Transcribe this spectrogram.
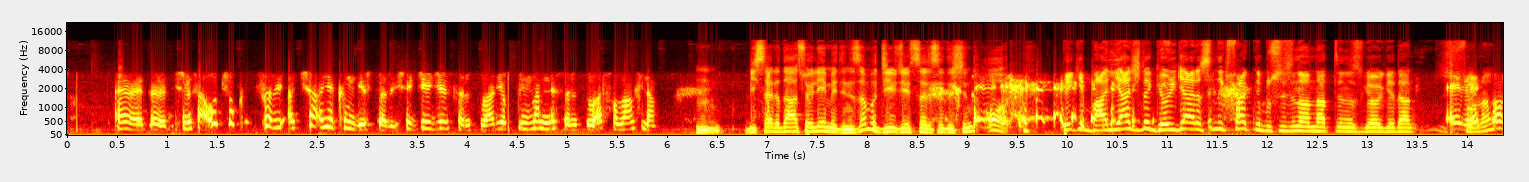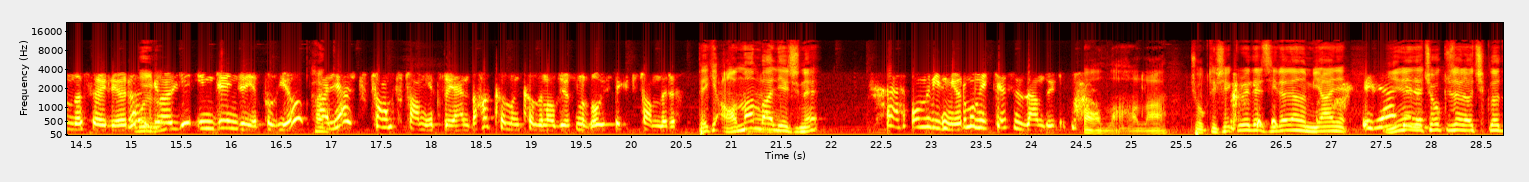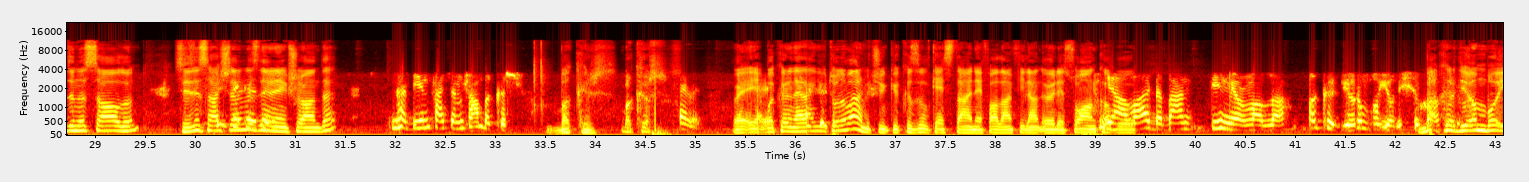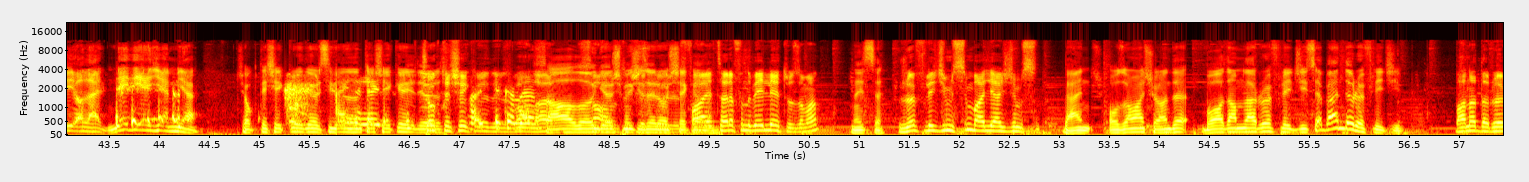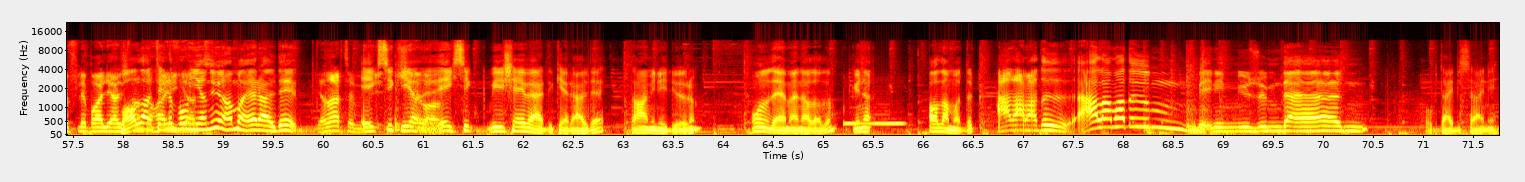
Evet evet Şimdi mesela o çok sarı açığa yakın bir sarı işte civciv sarısı var yok bilmem ne sarısı var falan filan. Hmm. Bir sarı daha söyleyemediniz ama civciv sarısı dışında o. Peki balyajla gölge arasındaki fark ne bu sizin anlattığınız gölgeden Evet sonra? onu da söylüyorum. Buyurun. Gölge ince ince yapılıyor. Ha. Balyaj tutam tutam yapılıyor. Yani daha kalın kalın alıyorsunuz o üstteki tutamları. Peki Alman balyajı ne? Heh, onu bilmiyorum. Onu ilk kez sizden duydum. Allah Allah. Çok teşekkür ederiz Hilal Hanım. Yani Rica yine de çok güzel açıkladınız sağ olun. Sizin saçlarınız ne renk şu anda? Ha, Benim saçlarım şu an bakır. Bakır. Bakır. Evet. Ve ya bakırın herhangi bir tonu var mı? Çünkü kızıl kestane falan filan öyle soğan kabuğu. Ya var da ben bilmiyorum valla. Bakır diyorum boyuyor işte. Bakır diyorum boyuyorlar. Ne diyeceğim ya? Çok teşekkür ediyoruz Hilal Hanım. Teşekkür ediyoruz. Çok teşekkür ederiz. Hoşçakalın. vallahi. Sağ olun, görüşmek teşekkür üzere, ederiz. hoşçakalın. Fahir tarafını belli et o zaman. Neyse. Röfleci misin balyajcı mısın? Ben o zaman şu anda bu adamlar röfleciyse ben de röfleciyim. Bana da röfle balyajdan daha Vallahi iyi telefon geldi. yanıyor ama herhalde Yanar tabii. eksik Bir şey var. eksik bir şey verdik herhalde. Tahmin ediyorum. Onu da hemen alalım. Güne alamadık. Alamadı. Alamadım benim yüzümden. Oktay bir saniye.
